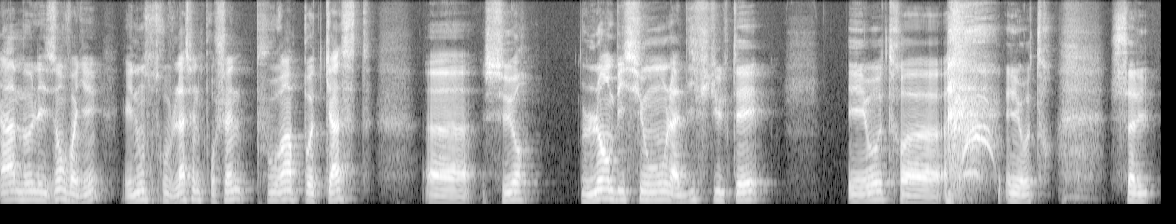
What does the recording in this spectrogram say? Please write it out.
à me les envoyer. Et nous, on se retrouve la semaine prochaine pour un podcast euh, sur l'ambition, la difficulté et autres. Euh, et autres. Salut.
